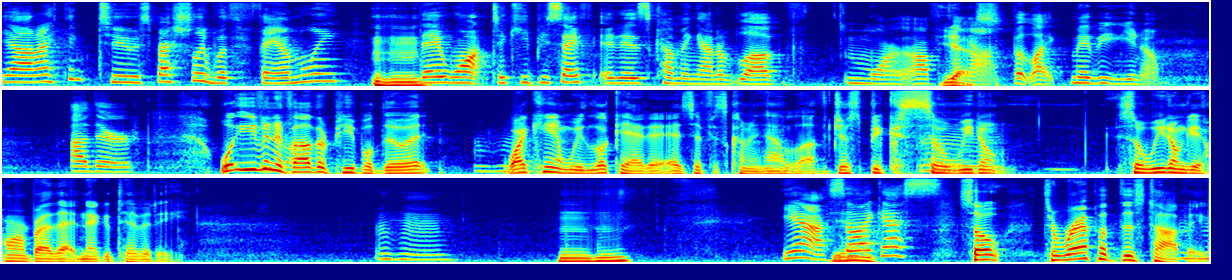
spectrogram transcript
Yeah, and I think too, especially with family, Mm-hmm. they want to keep you safe. It is coming out of love more often Yes. than not. But like maybe, you know, other Well, even if other people do it, Mm-hmm. why can't we look at it as if it's coming out of love? Just because, so Mm. we don't, so we don't get harmed by that negativity. Mm-hmm. Mm-hmm. Yeah. So Yeah. I guess So to wrap up this topic,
